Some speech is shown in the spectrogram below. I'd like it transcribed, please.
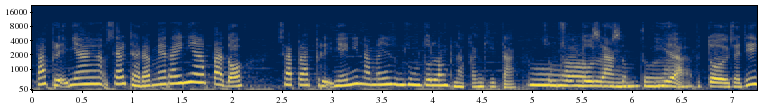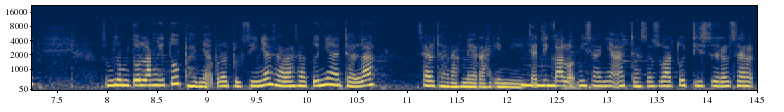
Pabriknya sel darah merah ini apa toh? Sel pabriknya ini namanya sumsum tulang belakang kita. Oh, sumsum tulang. sumsum tulang. Iya, betul. Jadi sumsum tulang itu banyak produksinya salah satunya adalah sel darah merah ini. Jadi kalau misalnya ada sesuatu di sel-sel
